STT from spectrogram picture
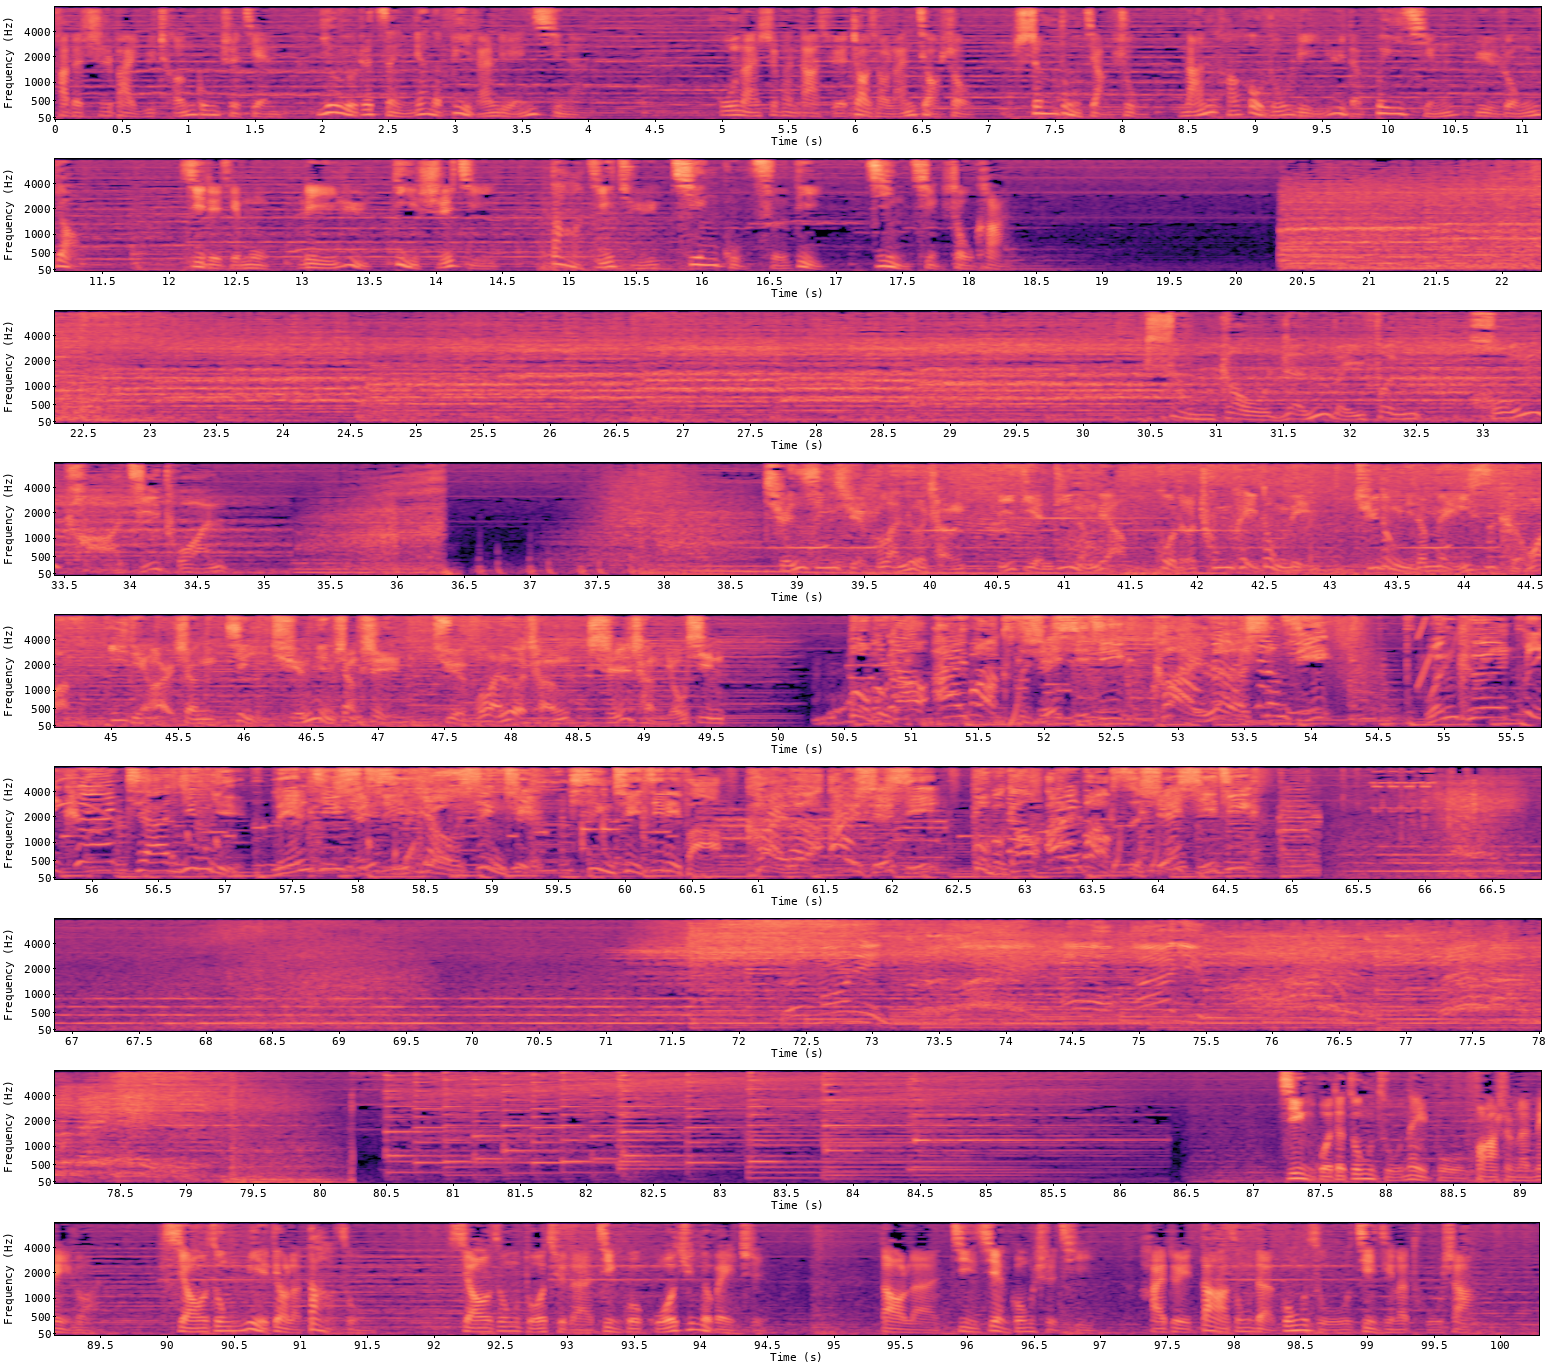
他的失败与成功之间又有着怎样的必然联系呢？湖南师范大学赵小兰教授生动讲述南唐后主李煜的悲情与荣耀。系列节目《李煜》第十集大结局，千古词帝，敬请收看。人为峰红卡集团，全新雪佛兰乐城以点滴能量获得充沛动力，驱动你的每一丝渴望。一点二升现已全面上市，雪佛兰乐城驰骋由心。步步高 iBox 学习机，快乐升级。文科、理科加英语，联机学习有兴趣，兴趣激励法，快乐爱学习，步步高 iBox 学习机。晋国的宗族内部发生了内乱，小宗灭掉了大宗，小宗夺取了晋国国君的位置。到了晋献公时期，还对大宗的公族进行了屠杀，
